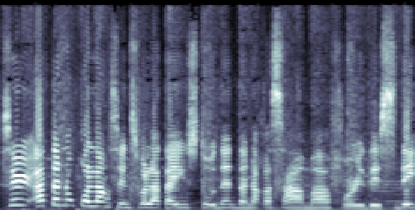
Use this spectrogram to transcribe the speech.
Sir, at tanong ko lang, since wala tayong student na nakasama for this day,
